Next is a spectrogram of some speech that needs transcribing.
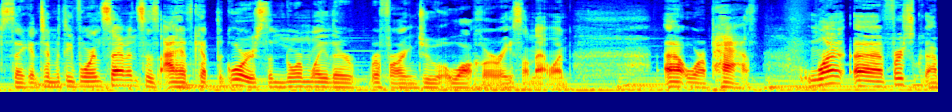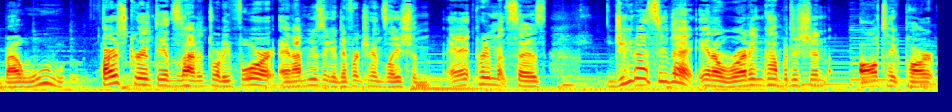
2 Timothy 4 and 7 says, I have kept the course. And normally they're referring to a walk or a race on that one, uh, or a path. What, uh, first, about, woo, First Corinthians 9 and 24, and I'm using a different translation, and it pretty much says, Do you not see that in a running competition, all take part,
